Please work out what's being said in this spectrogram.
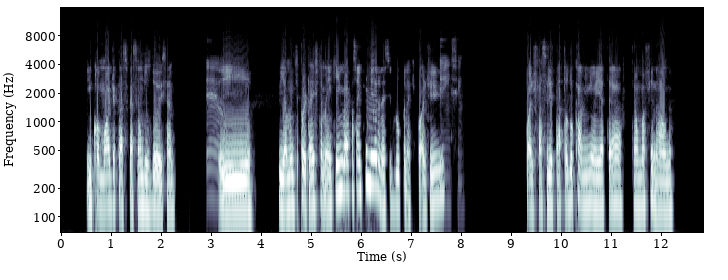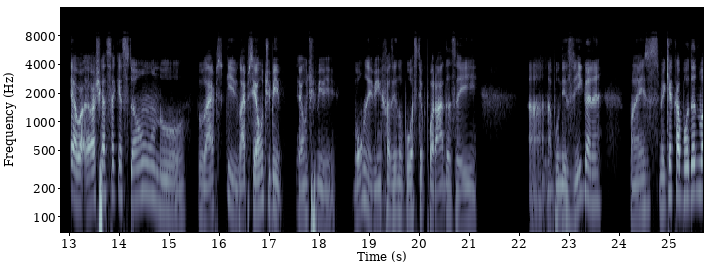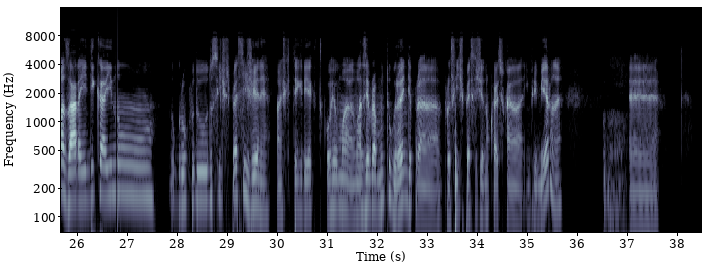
incomode a classificação dos dois, sabe? É, eu... e, e é muito importante também quem vai passar em primeiro nesse grupo, né? Que pode. Sim, sim. Pode facilitar todo o caminho aí até, até uma final, né? É, eu, eu acho que essa questão no, do Leipzig, o Leipzig é um time, é um time bom, né? Vem fazendo boas temporadas aí na, na Bundesliga, né? Mas meio que acabou dando azar aí de cair no, no grupo do, do City PSG, né? Acho que teria que correr uma, uma zebra muito grande para o City PSG não classificar em primeiro, né? É,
